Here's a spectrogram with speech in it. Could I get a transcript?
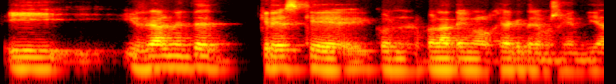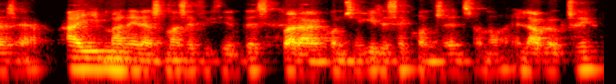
y, realmente crees que con, la tecnología que tenemos hoy en día, sea, hay maneras más eficientes para conseguir ese consenso ¿no? en la blockchain.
